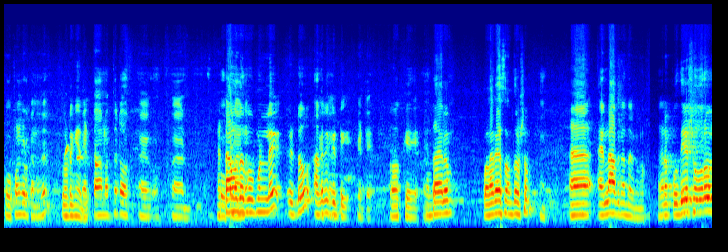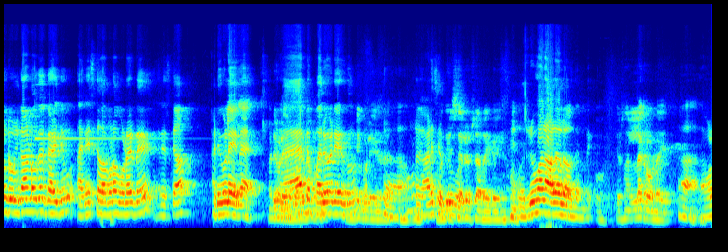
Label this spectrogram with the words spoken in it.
കൂപ്പൺ കൊടുക്കുന്നത്. തുടങ്ങിയത്. എട്ടാമത്തെ എട്ടാമത്തെ കൂപ്പണിൽ കൂപ്പണിൽ ഇട്ടു അതിന് കിട്ടി. കിട്ടി. ഓക്കെ. എന്തായാലും വളരെ സന്തോഷം. എല്ലാ അഭിനന്ദനങ്ങളും. അങ്ങനെ പുതിയ ഷോറൂമിന്റെ ഉദ്ഘാടനമൊക്കെ കഴിഞ്ഞു. അനീസ്ക നമ്മുടെ കൂടെ ഉണ്ട്. അനീസ്ക അടിപൊളിയായില്ലേ ഗ്രാൻഡ് പരിപാടിയായിരുന്നു? ഒരുപാട് ആളുകൾ വന്നിട്ടുണ്ട്. നല്ല ക്രൗഡായി നമ്മൾ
